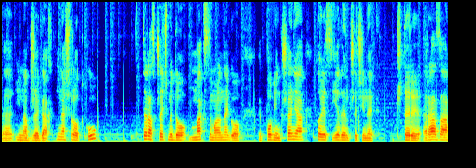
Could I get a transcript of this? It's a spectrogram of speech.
e, i na brzegach, i na środku. Teraz przejdźmy do maksymalnego powiększenia. To jest 1,4 raza,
